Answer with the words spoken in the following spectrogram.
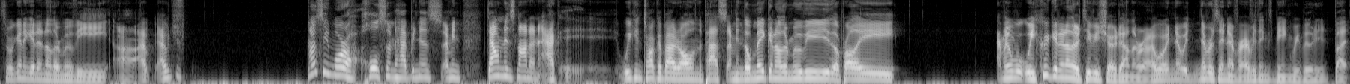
So we're gonna get another movie. Uh, I, I would just, not see more wholesome happiness. I mean, Down is not an act. We can talk about it all in the past. I mean, they'll make another movie. They'll probably I mean, we could get another TV show down the road. I would never, never say never. Everything's being rebooted, but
